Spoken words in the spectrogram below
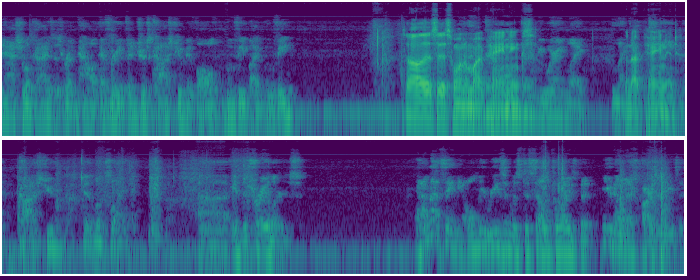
national guys has written how every Avengers costume evolved movie by movie. So this is one of my paintings be wearing like, like that I painted. Costume. It looks like uh, in the trailers. And I'm not saying the only reason was to sell toys, but you know that's part of the reason.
